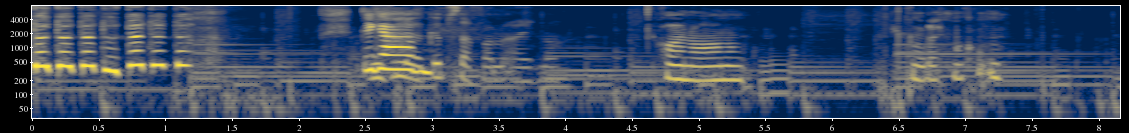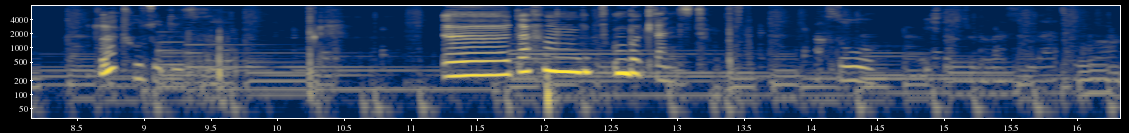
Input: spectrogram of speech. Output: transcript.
Du, du, du, du, du, du, du. Wie Digga. viele gibt's davon eigentlich noch? Keine Ahnung. Ich kann gleich mal gucken. Tu so diese Sau. Äh, davon gibt's unbegrenzt. Ach so. Ich dachte, du wärst ein Leitung.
